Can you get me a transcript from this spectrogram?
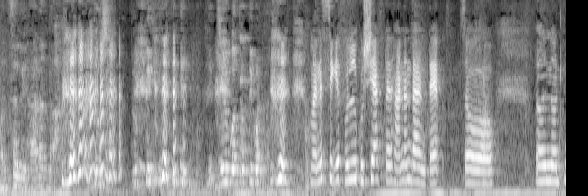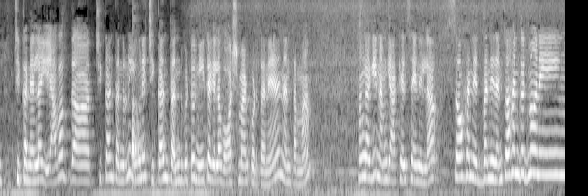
ಮನಸ್ಸಲ್ಲಿ ಆನಂದ. ಮನಸ್ಸಿಗೆ ಫುಲ್ ಖುಷಿ ಆಗ್ತದೆ ಆನಂದ ಅಂತೆ. ಸೊ ಚಿಕನ್ ಎಲ್ಲ ಯಾವಾಗ ಚಿಕನ್ ತಂದ್ರು ಇವನೇ ಚಿಕನ್ ತಂದ್ಬಿಟ್ಟು ನೀಟಾಗೆಲ್ಲ ವಾಶ್ ಮಾಡ್ಕೊಡ್ತಾನೆ ನನ್ನ ತಮ್ಮ. ಹಂಗಾಗಿ ನಮ್ಗೆ ಆ ಕೆಲಸ ಏನಿಲ್ಲ. ಸೋಹನ್ ಎದ್ ಬಂದಿದ್ದಾನೆ. ಸೋಹನ್ ಗುಡ್ ಮಾರ್ನಿಂಗ್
